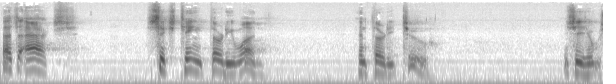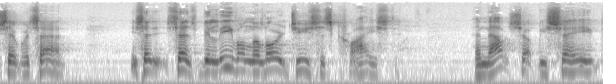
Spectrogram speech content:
That's Acts 16 31 and 32. He said, What's that? He said, It says, Believe on the Lord Jesus Christ, and thou shalt be saved,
